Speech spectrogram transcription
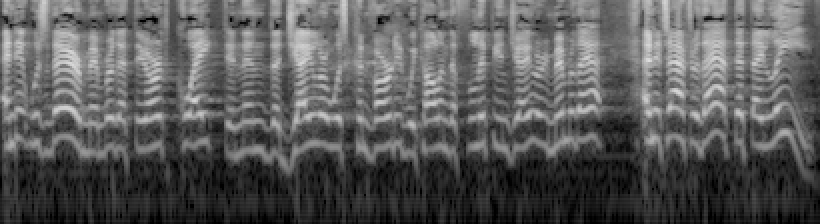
And it was there, remember, that the earth quaked and then the jailer was converted. We call him the Philippian jailer. Remember that? And it's after that that they leave.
